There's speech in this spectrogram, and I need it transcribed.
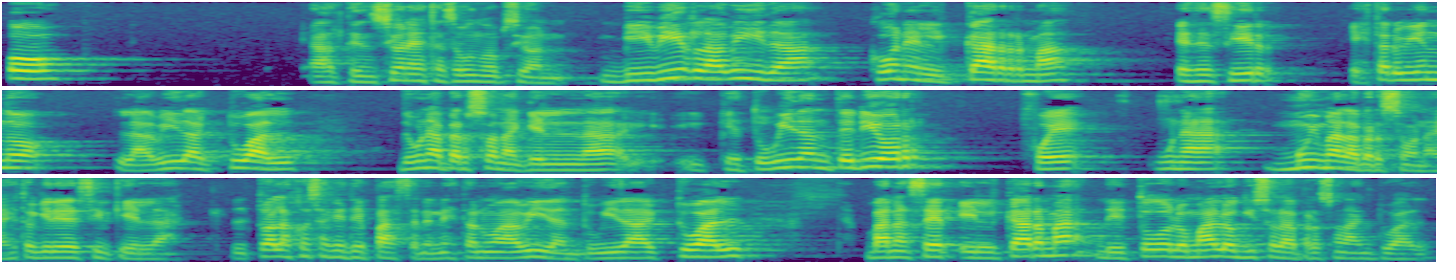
o atención a esta segunda opción, vivir la vida con el karma, es decir, estar viviendo la vida actual de una persona que, en la, que tu vida anterior fue una muy mala persona. Esto quiere decir que las- todas las cosas que te pasan en esta nueva vida, en tu vida actual, van a ser el karma de todo lo malo que hizo la persona actual,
